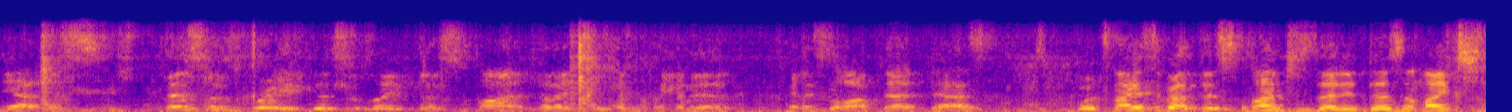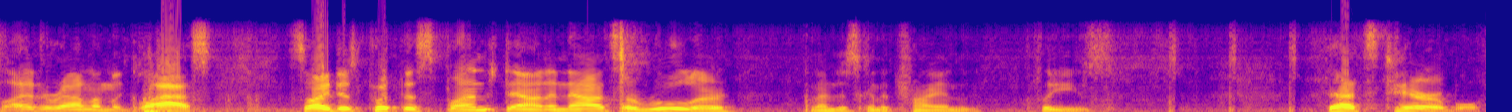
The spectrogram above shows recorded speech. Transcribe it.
Yeah, this, this was great. This was like the sponge that I took the pencil off that desk. What's nice about this sponge is that it doesn't like slide around on the glass. So I just put the sponge down and now it's a ruler and I'm just going to try and please. That's terrible.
